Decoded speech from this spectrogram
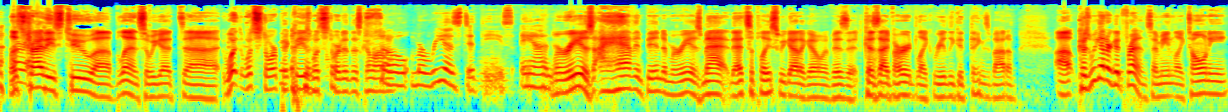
Let's try these two uh, blends. So we got uh, what? What store picked these? What store did this come out of? so Maria's did these, and Maria's. I haven't been to Maria's. Matt, that's a place we got to go and visit because I've heard like really good things about them. Because we got our good friends. I mean, like Tony.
